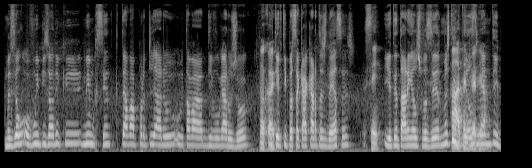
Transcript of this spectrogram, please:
Mas ele houve um episódio que, mesmo recente, que estava a partilhar, o estava a divulgar o jogo e teve tipo a sacar cartas dessas Sim. e a tentarem eles fazer, mas tipo, Ah, tenho que eles ver, mesmo tipo.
